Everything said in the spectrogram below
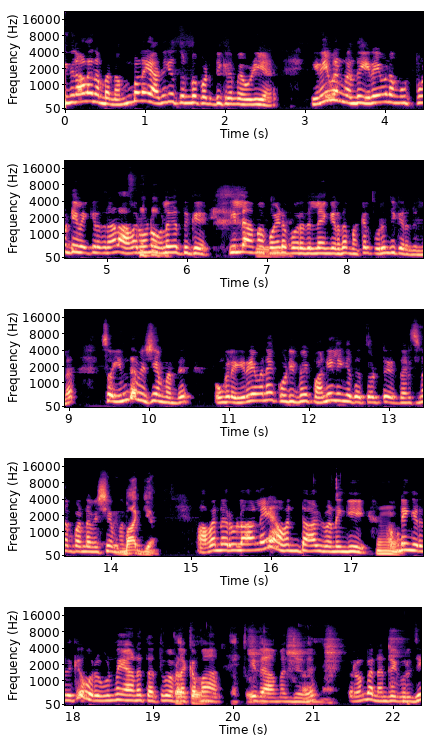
இதனால நம்ம நம்மளை அதிக துன்பப்படுத்திக்கிறோமே ஒழிய இறைவன் வந்து இறைவனை பூட்டி வைக்கிறதுனால அவர் ஒன்றும் உலகத்துக்கு இல்லாம போயிட போறது இல்லைங்கிறத மக்கள் புரிஞ்சுக்கிறது இல்ல சோ இந்த விஷயம் வந்து உங்களை இறைவனே கூட்டிட்டு போய் பனிலிங்கத்தை தொட்டு தரிசனம் பண்ண விஷயம் பாக்கியம் அவன் அருளாலே அவன் தாழ் வணங்கி. அப்படிங்கிறதுக்கு ஒரு உண்மையான தத்துவ விளக்கமா. இது அமைஞ்சது. ரொம்ப நன்றி குருஜி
